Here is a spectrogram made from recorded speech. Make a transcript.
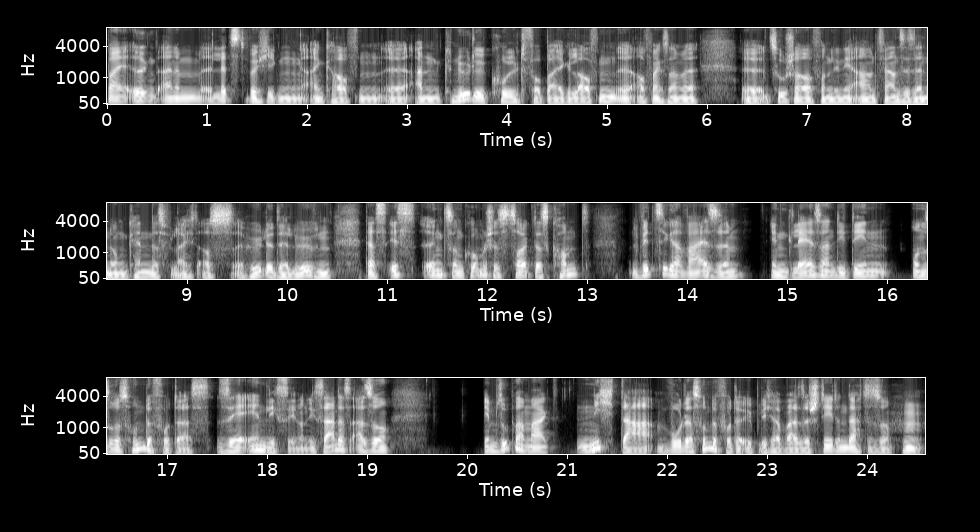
bei irgendeinem letztwöchigen Einkaufen äh, an Knödelkult vorbeigelaufen. Äh, aufmerksame äh, Zuschauer von linearen Fernsehsendungen kennen das vielleicht aus Höhle der Löwen. Das ist irgend so ein komisches Zeug, das kommt witzigerweise in Gläsern, die denen unseres Hundefutters sehr ähnlich sehen. Und ich sah das also im Supermarkt nicht da, wo das Hundefutter üblicherweise steht und dachte so, hm,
